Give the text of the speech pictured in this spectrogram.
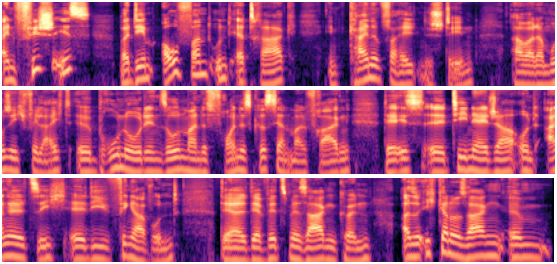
ein Fisch ist, bei dem Aufwand und Ertrag in keinem Verhältnis stehen. Aber da muss ich vielleicht äh, Bruno, den Sohn meines Freundes Christian, mal fragen. Der ist äh, Teenager und angelt sich äh, die Finger wund. Der, der wird es mir sagen können. Also ich kann nur sagen, ähm,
